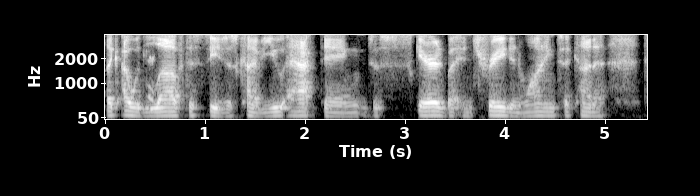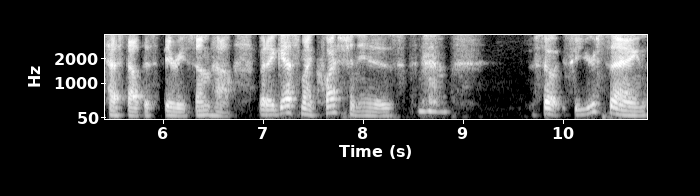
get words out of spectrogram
like I would love to see just kind of you acting, just scared but intrigued and wanting to kind of test out this theory somehow. But I guess my question is. Mm-hmm. So so you're saying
